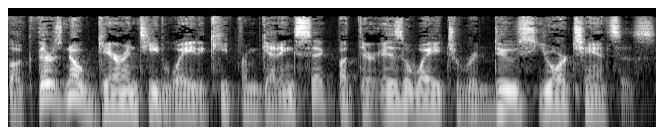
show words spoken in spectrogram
Look, there's no guaranteed way to keep from getting sick, but there is a way to reduce your chances.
